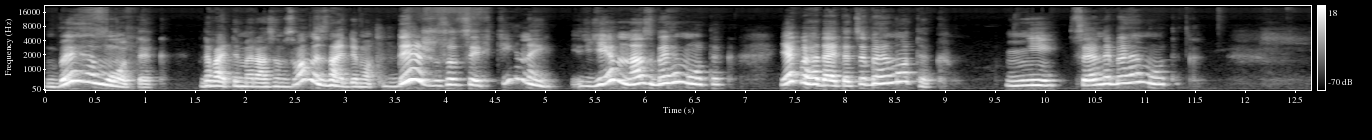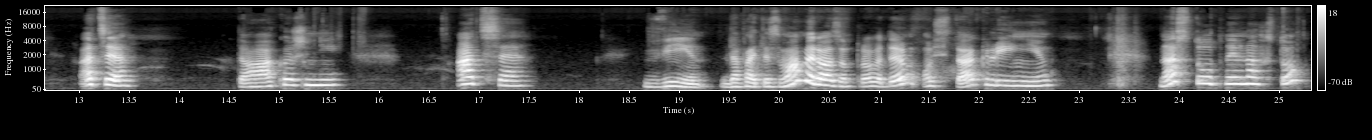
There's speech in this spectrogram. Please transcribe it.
Бегемотик. Давайте ми разом з вами знайдемо, де ж з оцих тіней є в нас бегемотик. Як ви гадаєте, це бегемотик? Ні, це не бегемотик. А це також ні. А це він. Давайте з вами разом проведемо ось так лінію. Наступний в нас хто?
